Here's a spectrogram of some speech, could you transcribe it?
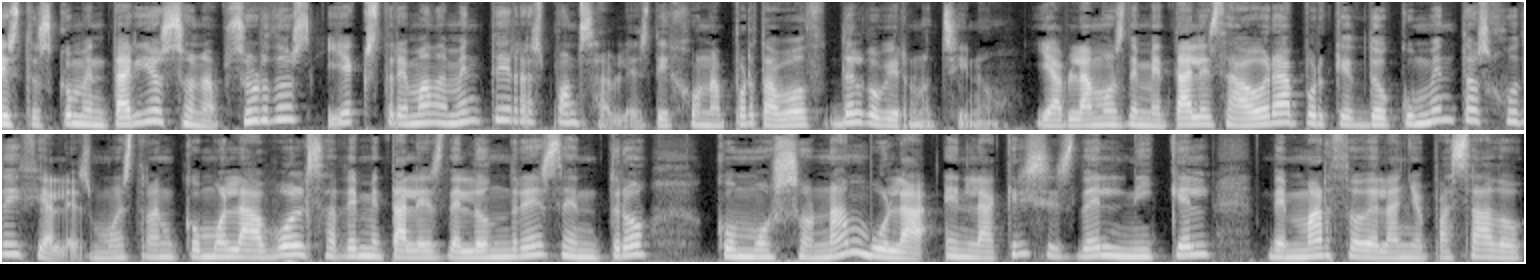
Estos comentarios son absurdos y extremadamente irresponsables, dijo una portavoz del gobierno chino. Y hablamos de metales ahora porque documentos judiciales muestran cómo la Bolsa de Metales de Londres entró como sonámbula en la crisis del níquel de marzo del año pasado.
